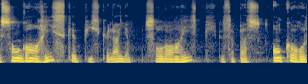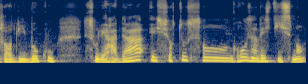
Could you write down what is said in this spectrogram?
sans grand risque, puisque là, il y a sans grand risque, puisque ça passe encore aujourd'hui beaucoup sous les radars, et surtout sans gros investissements,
